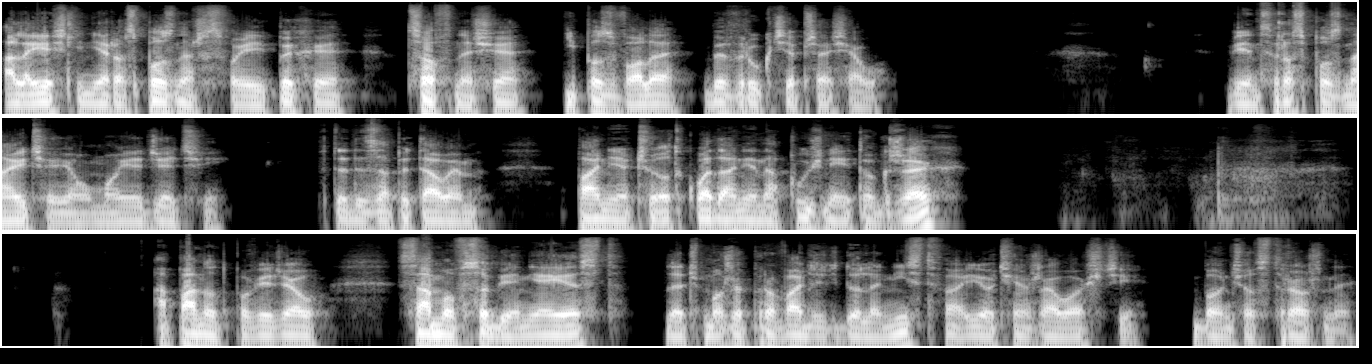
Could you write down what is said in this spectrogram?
ale jeśli nie rozpoznasz swojej pychy, cofnę się i pozwolę, by wróg cię przesiał. Więc rozpoznajcie ją, moje dzieci. Wtedy zapytałem, panie, czy odkładanie na później to grzech? A pan odpowiedział, samo w sobie nie jest, lecz może prowadzić do lenistwa i ociężałości. Bądź ostrożny.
